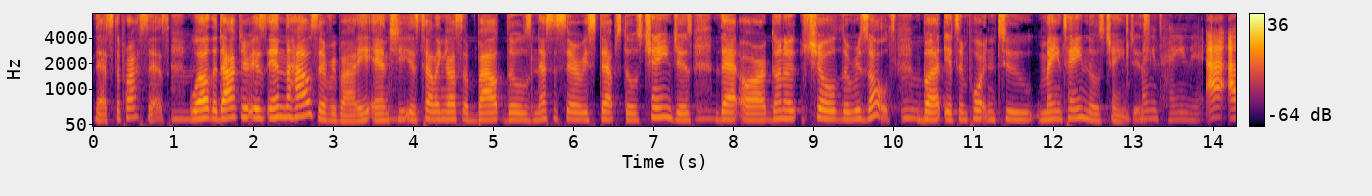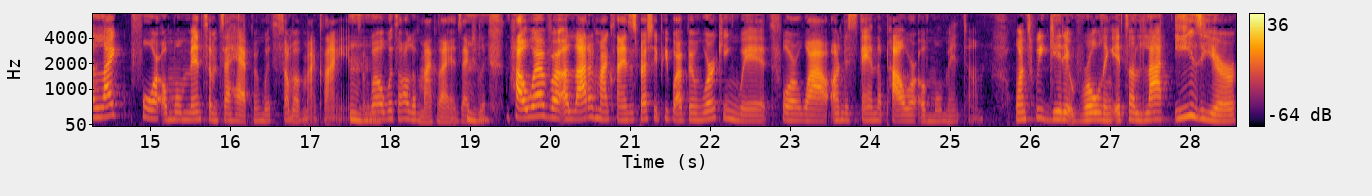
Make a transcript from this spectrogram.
That's the process. Well, the doctor is in the house, everybody, and she is telling us about those necessary steps, those changes that are going to show the results. Mm. But it's important to maintain those changes. Maintain it. I, I like for a momentum to happen with some of my clients. Mm-hmm. Well, with all of my clients, mm-hmm. actually. However, a lot of my clients, especially people I've been working with for a while, understand the power of momentum. Once we get it rolling, it's a lot easier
